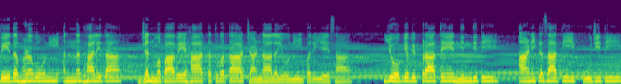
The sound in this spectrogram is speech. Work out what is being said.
वेद म्हणवोनी अन्न घालिता जन्म पावे हा तत्वता चांडाल योनी परियेसा। योग्य विप्राते निंदिती आणिक जाती पूजिती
